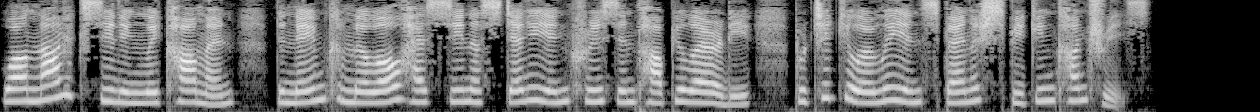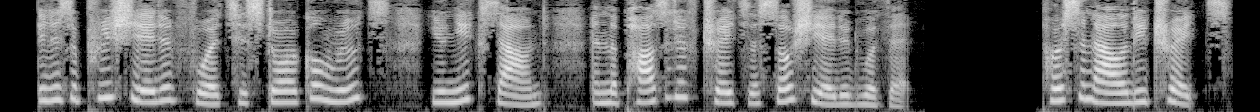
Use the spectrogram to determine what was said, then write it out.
while not exceedingly common, the name Camilo has seen a steady increase in popularity, particularly in Spanish-speaking countries. It is appreciated for its historical roots, unique sound, and the positive traits associated with it. Personality traits.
